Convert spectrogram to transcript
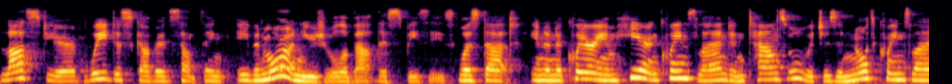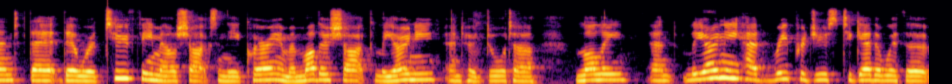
last year, we discovered something even more unusual about this species was that in an aquarium here in Queensland, in Townsville, which is in North Queensland, there, there were two female sharks in the aquarium, a mother shark, Leonie, and her daughter, Lolly. And Leonie had reproduced together with a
